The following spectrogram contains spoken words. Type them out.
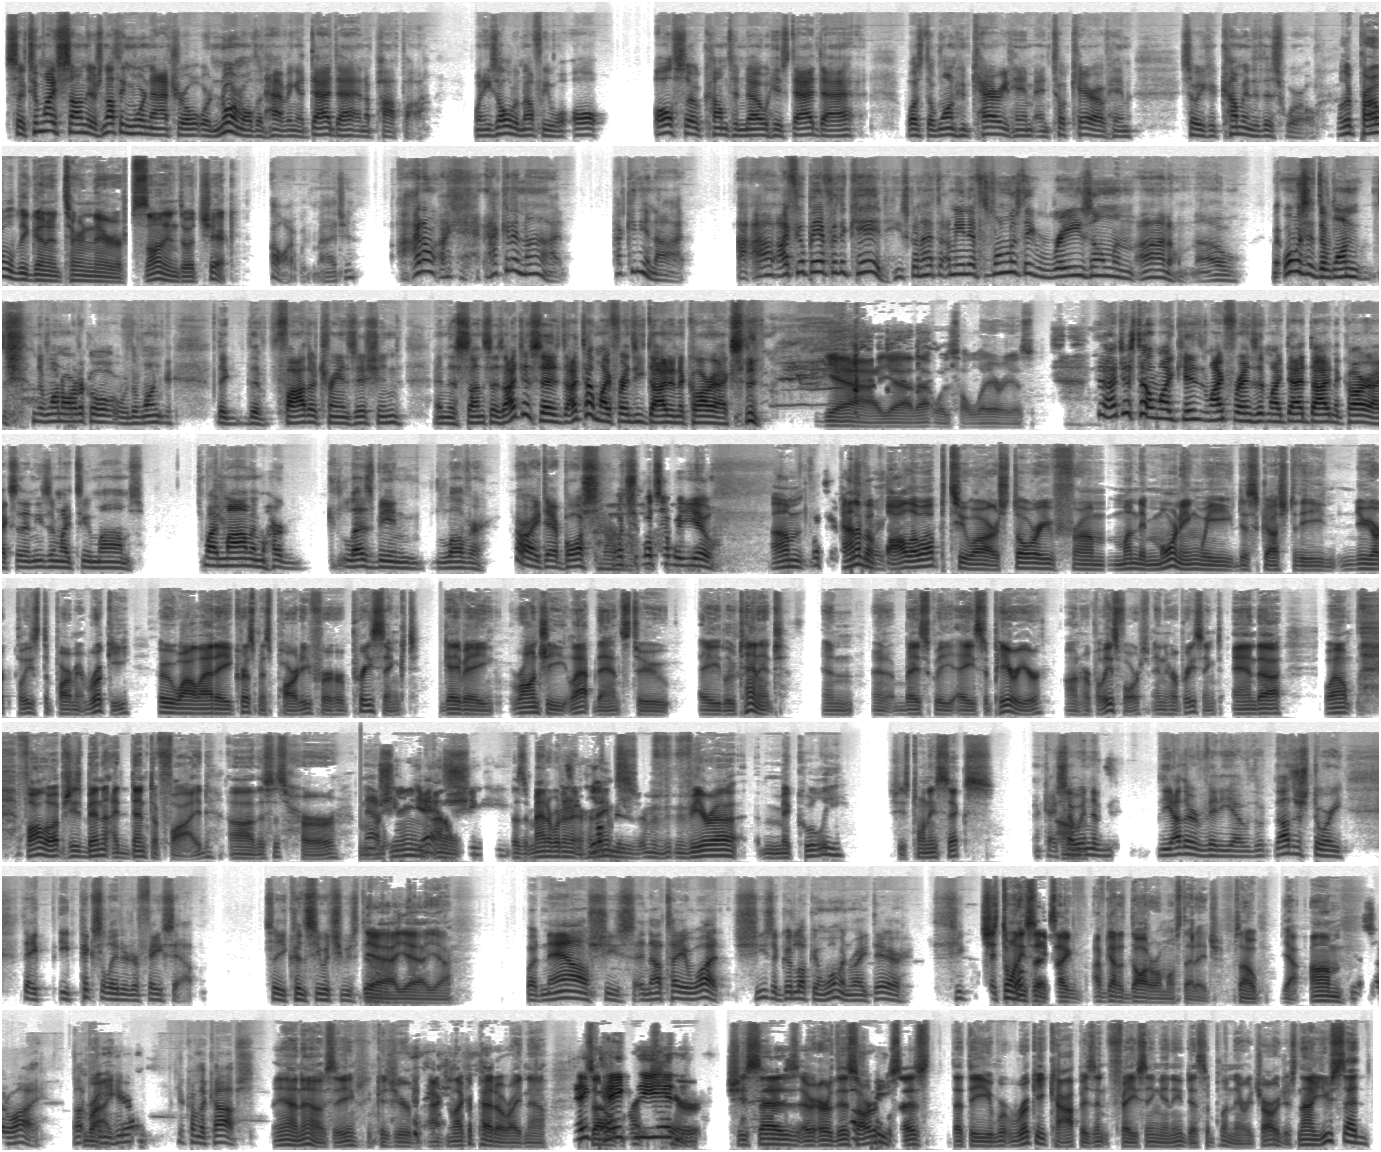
So to my son, there's nothing more natural or normal than having a dada and a papa. When he's old enough, he will all also come to know his dada was the one who carried him and took care of him so he could come into this world. Well, they're probably going to turn their son into a chick. Oh, I would imagine. I don't. I, how can it not? How can you not? I, I, I feel bad for the kid. He's gonna have to. I mean, if as long as they raise him, and I don't know. What was it? The one, the one article or the one, the the father transitioned and the son says, "I just said I tell my friends he died in a car accident." Yeah, yeah, that was hilarious. yeah, I just tell my kids, my friends that my dad died in a car accident. These are my two moms. It's my mom and her lesbian lover. All right, there, boss. What's Oh. what's up with you? Um, What's your kind of a follow up to our story from Monday morning. We discussed the New York Police Department rookie who, while at a Christmas party for her precinct, gave a raunchy lap dance to a lieutenant and, and basically a superior on her police force in her precinct. And, uh, well, follow up, she's been identified. Uh, this is her. Now Her she, name, yeah, I don't, she, does it matter what her, her name is? Vera McCooey. She's 26. Okay, so Um, in the the other video, the, the other story, they he pixelated her face out, so you couldn't see what she was doing. Yeah, yeah, yeah. But now she's, and I'll tell you what, she's a good looking woman right there. She, She's 26. I I've got a daughter almost that age. So yeah. Um. yeah, so do I. Oh, Can you Right. hear 'em? Here come the cops. Yeah. I know. See, because you're acting like a pedo right now. Take, So take right me in. here, She says, or, or this Oh, article please. says that the rookie cop isn't facing any disciplinary charges. Now, you said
